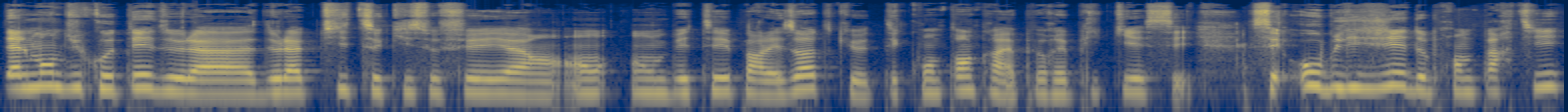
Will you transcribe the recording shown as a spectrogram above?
tellement du côté de la, de la petite qui se fait euh, en- embêter par les autres que t'es content quand elle peut répliquer. C'est, c'est obligé de prendre parti.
